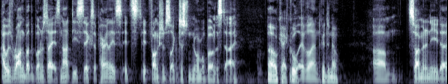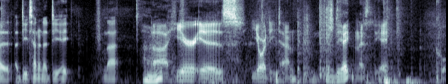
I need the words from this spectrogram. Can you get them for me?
I was wrong about the bonus die. It's not D6. Apparently, it's it's it functions like just a normal bonus die. Oh, okay, cool. Lay of the land. Good to know. Um, so I'm gonna need a, a D10 and a D8 from that. Uh, here is your D10, There's a D8. and there's the D8. Cool.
